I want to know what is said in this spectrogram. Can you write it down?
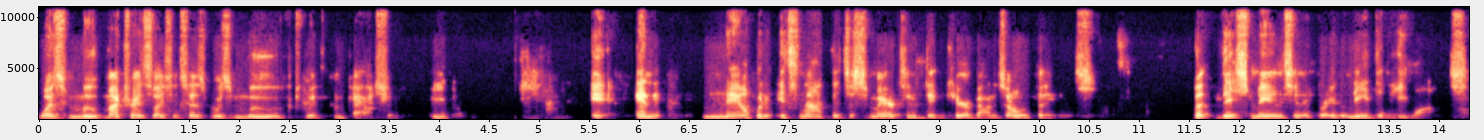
was moved. My translation says was moved with compassion. Even. It, and now, but it's not that the Samaritan didn't care about his own things, but this man's in a greater need than he was.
